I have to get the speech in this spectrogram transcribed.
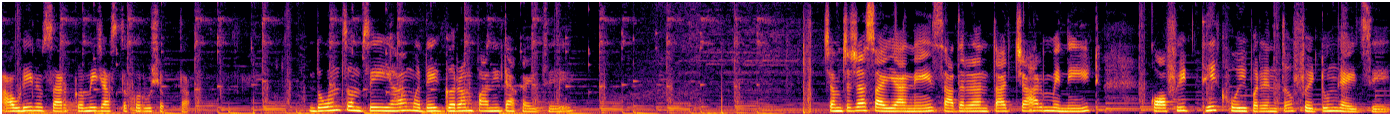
आवडीनुसार कमी जास्त करू शकता. दोन चमचे ह्यामध्ये गरम पाणी टाकायचे. चमच्याच्या साह्याने साधारणतः चार मिनिट कॉफी थिक होईपर्यंत फेटून घ्यायचे.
